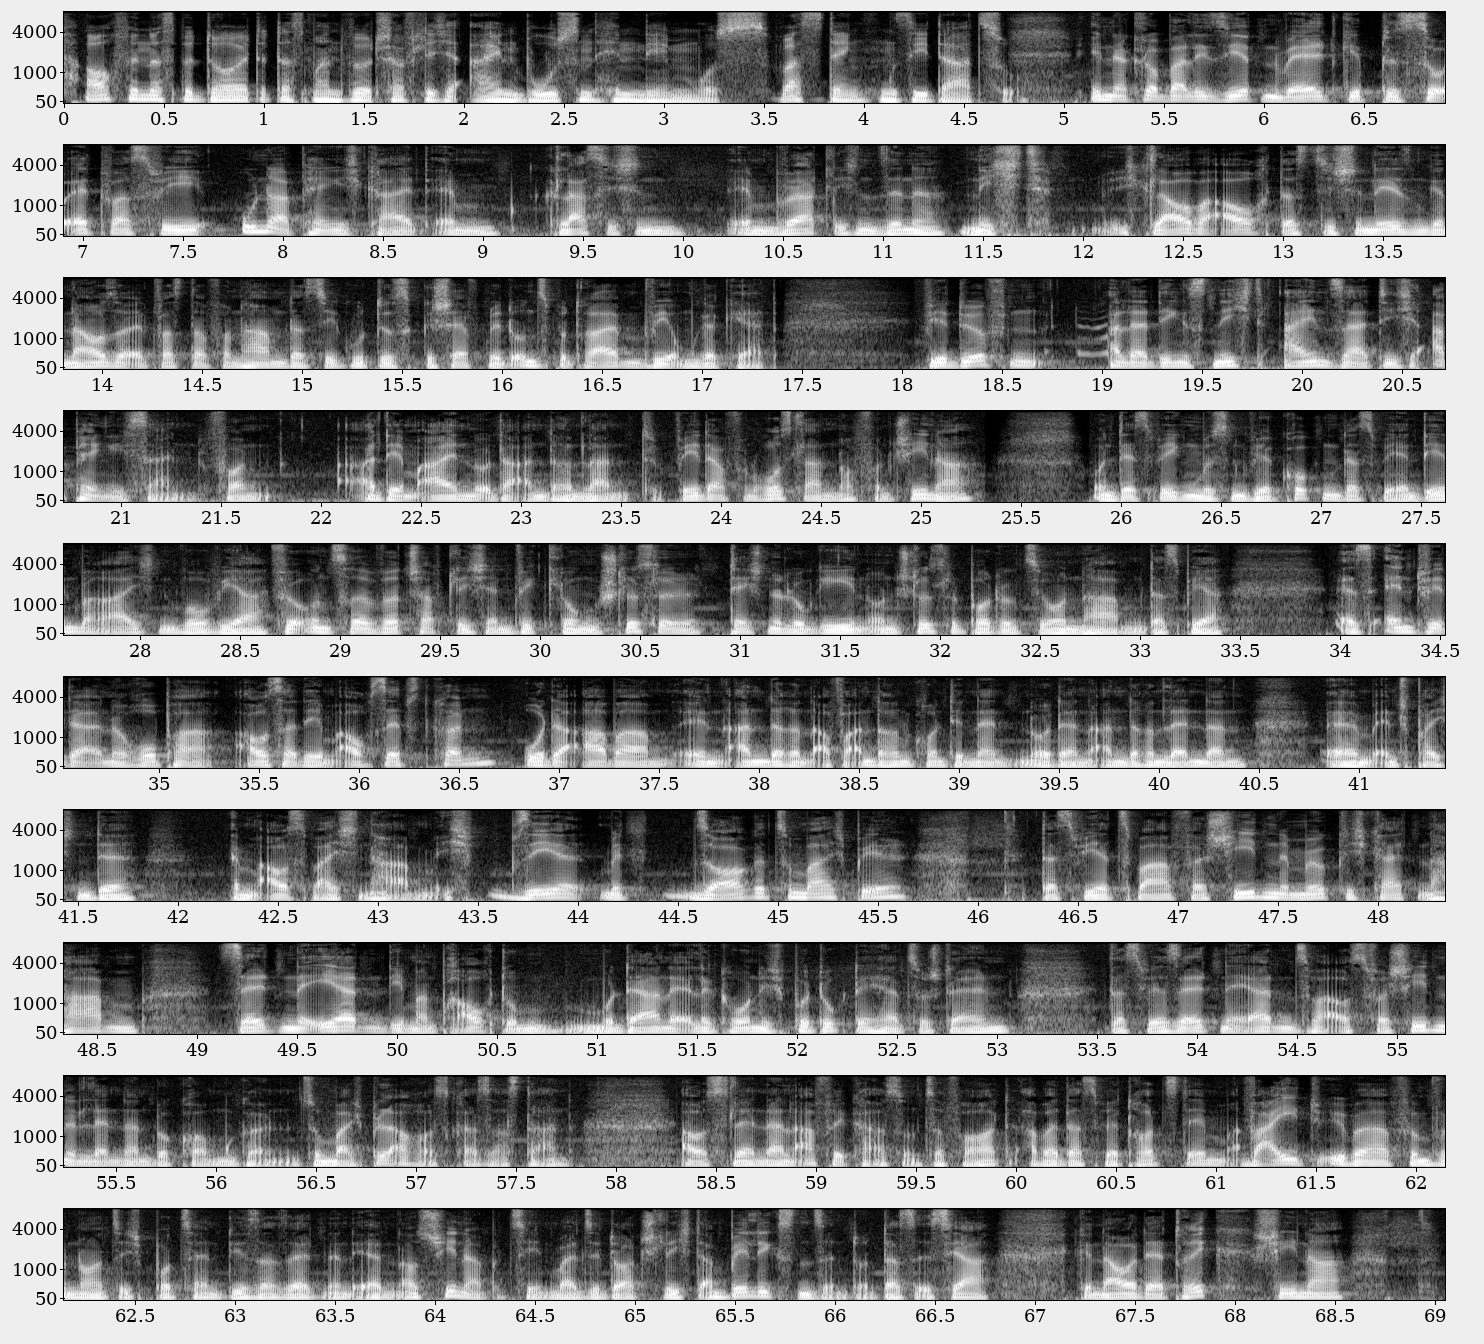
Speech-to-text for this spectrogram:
Auch wenn das bedeutet, dass man wirtschaftliche Einbußen hinnehmen muss. Was denken Sie dazu? In der globalisierten Welt gibt es so etwas wie Unabhängigkeit im klassischen, im wörtlichen Sinne nicht. Ich glaube auch, dass die Chinesen genauso etwas davon haben, dass sie gutes Geschäft mit uns betreiben, wie umgekehrt. Wir dürfen allerdings nicht einseitig abhängig sein von dem einen oder anderen Land, weder von Russland noch von China. Und deswegen müssen wir gucken, dass wir in den Bereichen, wo wir für unsere wirtschaftliche Entwicklung Schlüsseltechnologien und Schlüsselproduktionen haben, dass wir es entweder in Europa außerdem auch selbst können oder aber in anderen, auf anderen Kontinenten oder in anderen Ländern ähm, entsprechende ähm, Ausweichen haben. Ich sehe mit Sorge zum Beispiel, dass wir zwar verschiedene Möglichkeiten haben, seltene Erden, die man braucht, um moderne elektronische Produkte herzustellen, dass wir seltene Erden zwar aus verschiedenen Ländern bekommen können, zum Beispiel auch aus Kasachstan, aus Ländern Afrikas und so fort, aber dass wir trotzdem weit über 95 Prozent dieser seltenen Erden aus China beziehen, weil sie dort schlicht am billigsten sind. Und das ist ja genau der Trick. China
